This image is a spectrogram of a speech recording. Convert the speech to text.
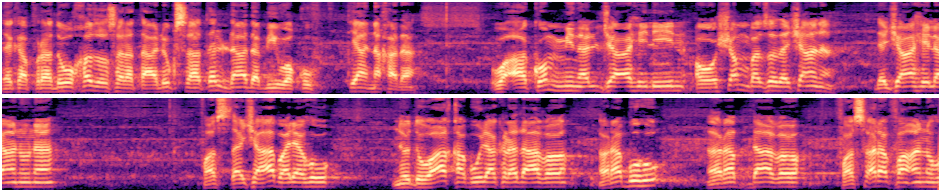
ځکه پردو ښځو سره تعلق ساتل دا د بی وقوفتیا نښه ده و اکم من الجاهلین او شم به زه د چا نه د جاهلانو نه فاستجاب له نو دعا قبوله کړه د هغه ربه رب د هغه فصرف عنه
